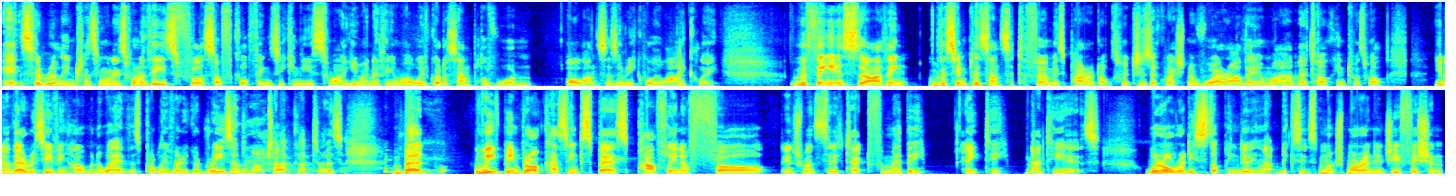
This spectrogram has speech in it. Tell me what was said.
it's a really interesting one. It's one of these philosophical things you can use to argue anything. And while we've got a sample of one all answers are equally likely. The thing is, though, I think the simplest answer to Fermi's paradox, which is a question of where are they and why aren't they talking to us? Well, you know, they're receiving home and away. There's probably a very good reason they're not talking to us. But we've been broadcasting to space powerfully enough for instruments to detect for maybe 80, 90 years. We're already stopping doing that because it's much more energy efficient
